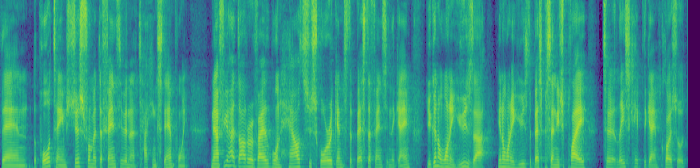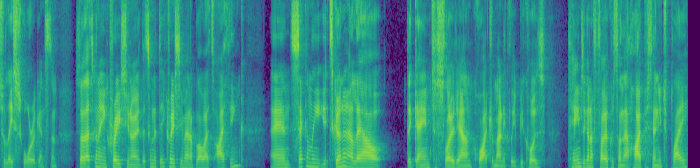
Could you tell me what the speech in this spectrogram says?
than the poor teams, just from a defensive and an attacking standpoint. Now, if you had data available on how to score against the best defense in the game, you're going to want to use that. You're going to want to use the best percentage play to at least keep the game close or to at least score against them. So that's going to increase, you know, that's going to decrease the amount of blowouts, I think. And secondly, it's going to allow the game to slow down quite dramatically because teams are going to focus on that high percentage play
